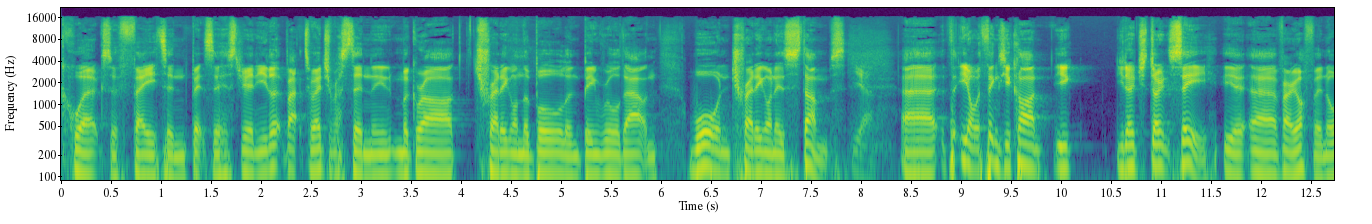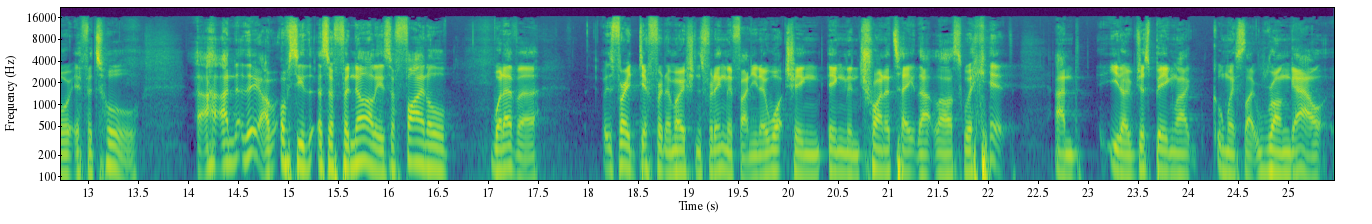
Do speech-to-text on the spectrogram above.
quirks of fate and bits of history. And you look back to Edgbaston, and McGrath treading on the ball and being ruled out, and Warne treading on his stumps. Yeah. uh, th- you know things you can't you you don't just don't see uh, very often, or if at all. and they- obviously as a finale, as a final, whatever, it's very different emotions for an England fan. You know, watching England trying to take that last wicket and you know just being like almost like wrung out,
